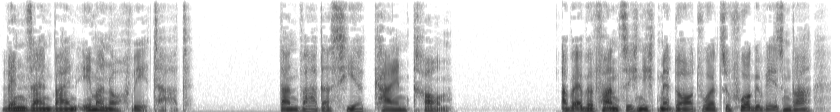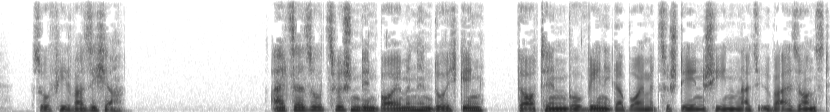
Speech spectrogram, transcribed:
Wenn sein Bein immer noch wehtat, dann war das hier kein Traum. Aber er befand sich nicht mehr dort, wo er zuvor gewesen war, so viel war sicher. Als er so zwischen den Bäumen hindurchging, dorthin, wo weniger Bäume zu stehen schienen als überall sonst,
